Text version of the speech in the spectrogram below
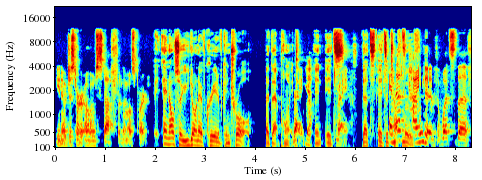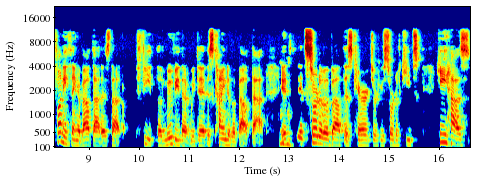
you know, just our own stuff for the most part. And also, you don't have creative control at that point. Right. Yeah. And it's right. that's it's a and tough that's move. kind of what's the funny thing about that is that Feet, the movie that we did, is kind of about that. Mm-hmm. It's it's sort of about this character who sort of keeps he has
